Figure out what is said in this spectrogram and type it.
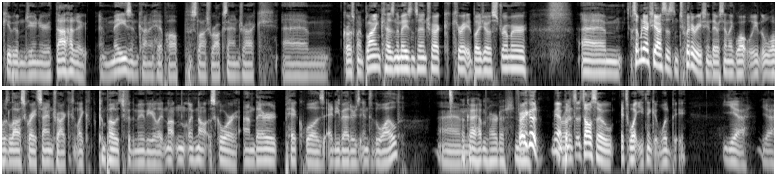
Cuba Gooding Jr. That had an amazing kind of hip hop slash rock soundtrack. Um, Grosse Pointe Blank has an amazing soundtrack curated by Joe Strummer. Um, somebody actually asked us on Twitter recently. They were saying like, "What what was the last great soundtrack like composed for the movie, or like not like not a score?" And their pick was Eddie Vedder's Into the Wild. Um, okay, I haven't heard it. very No. good. Yeah, but it's, it's also it's what you think it would be. Yeah, yeah.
